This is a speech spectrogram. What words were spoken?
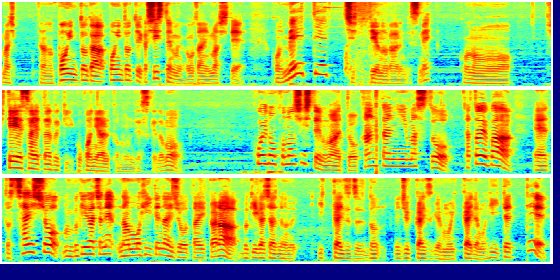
まあ、あの、ポイントが、ポイントっていうかシステムがございまして、この命定値っていうのがあるんですね。この、規定された武器、ここにあると思うんですけども、こういうの、このシステムは、えっと、簡単に言いますと、例えば、えっと、最初、武器ガチャね、何も引いてない状態から、武器ガチャの1回ずつど、10回ずつでも1回でも引いてって、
